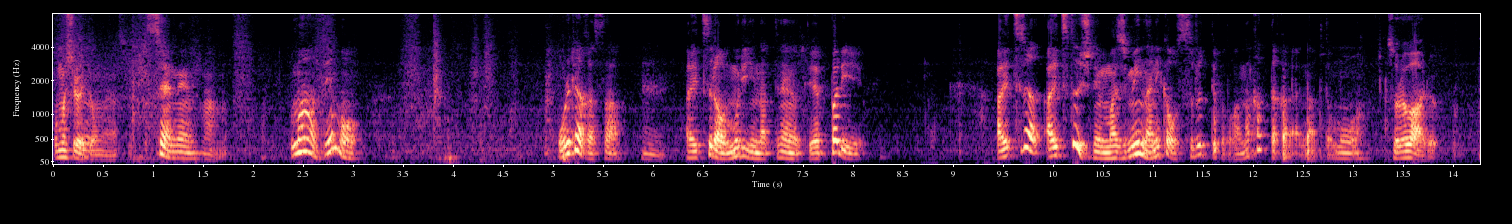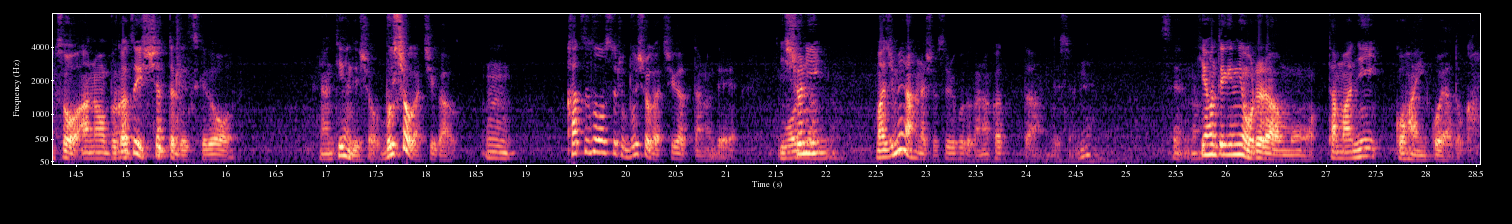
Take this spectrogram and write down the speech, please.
面白いと思います、そうやね。まあ。まあでも俺らがさうん。あいつらを無理になってないのってやっぱりあいつらあいつと一緒に真面目に何かをするってことがなかったからやなって思うわ。それはある。そうあの部活一緒やったんですけど、なんて言うんでしょう部署が違う。うん。活動する部署が違ったので一緒に真面目な話をすることがなかったんですよね。基本的に俺らはもうたまにご飯行こうやとか。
